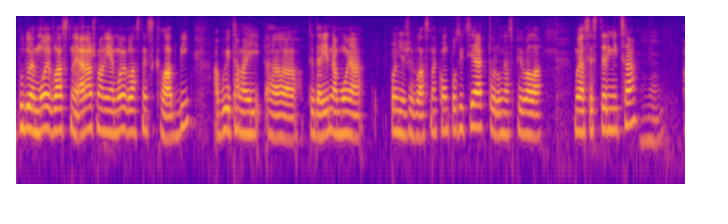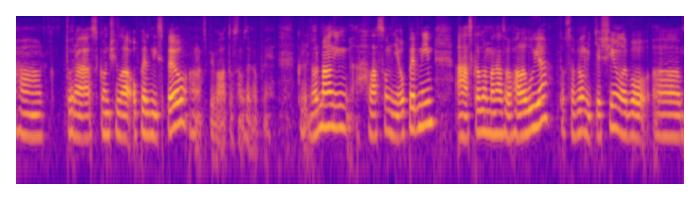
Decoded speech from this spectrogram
budú aj moje vlastné aranžmány, aj moje vlastné skladby a bude tam aj uh, teda jedna moja úplne že vlastná kompozícia, ktorú naspievala moja sesternica, mm-hmm. a, ktorá skončila operný spev a naspievala to samozrejme úplne akože normálnym hlasom, neoperným a skladba má názov Haleluja. To sa veľmi teším, lebo uh,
